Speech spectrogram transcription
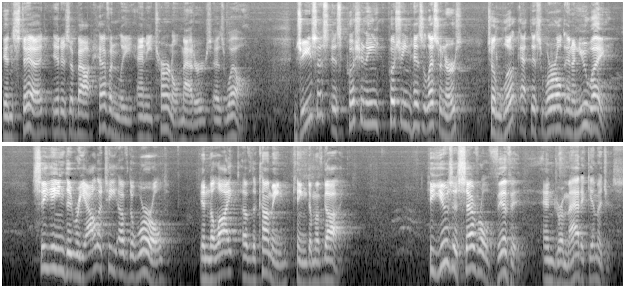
Instead, it is about heavenly and eternal matters as well. Jesus is pushing, pushing his listeners to look at this world in a new way, seeing the reality of the world in the light of the coming kingdom of God. He uses several vivid and dramatic images.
